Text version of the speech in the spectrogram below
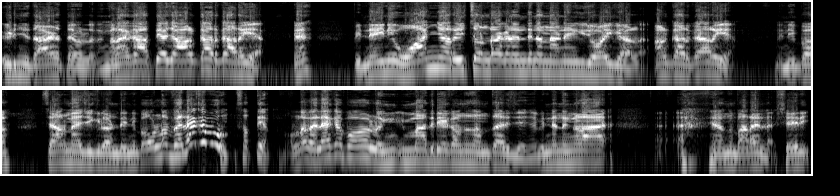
ഇടിഞ്ഞ് താഴത്തേ ഉള്ളൂ. നിങ്ങളെയൊക്കെ അത്യാവശ്യം ആൾക്കാർക്ക് അറിയാം. ഏഹ് പിന്നെ ഇനി ഓഞ്ഞ റീച്ച് ഉണ്ടാക്കണം എന്തിനെന്നാണ് എനിക്ക് ചോദിക്കാനുള്ളത്. ആൾക്കാർക്ക് അറിയാം. ഇനിയിപ്പോൾ സ്റ്റാർ മാജിക്കിലുണ്ട് ഇനിയിപ്പോൾ ഉള്ള വിലയൊക്കെ പോവും. സത്യം. ഉള്ള വിലയൊക്കെ പോവുള്ളൂ. ഇമാതിരിയൊക്കെ ഒന്ന് സംസാരിച്ച് കഴിഞ്ഞാൽ പിന്നെ നിങ്ങൾ ആ ഞാനൊന്നും പറയണില്ല. ശരി.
